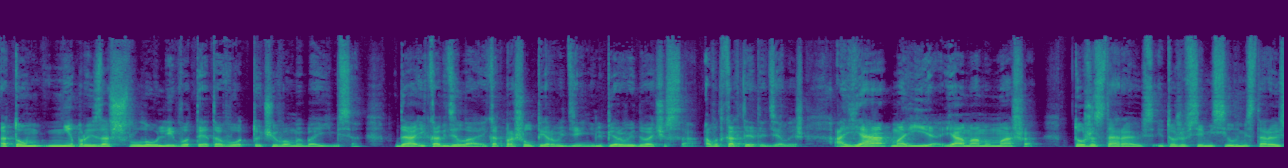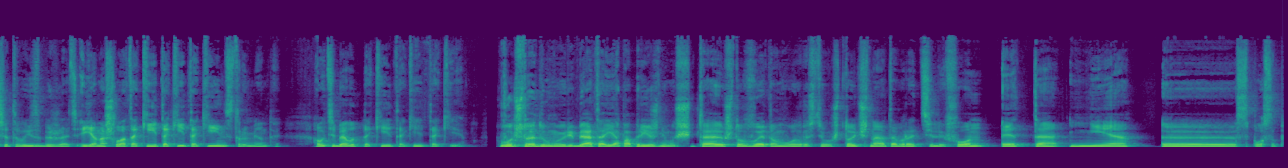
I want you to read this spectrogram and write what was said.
о том, не произошло ли вот это вот, то, чего мы боимся. Да, и как дела, и как прошел первый день или первые два часа. А вот как ты это делаешь? А я, Мария, я, мама Маша, тоже стараюсь и тоже всеми силами стараюсь этого избежать. И я нашла такие, такие, такие инструменты. А у тебя вот такие, такие, такие. Вот что я думаю, ребята, я по-прежнему считаю, что в этом возрасте уж точно отобрать телефон – это не э, способ.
